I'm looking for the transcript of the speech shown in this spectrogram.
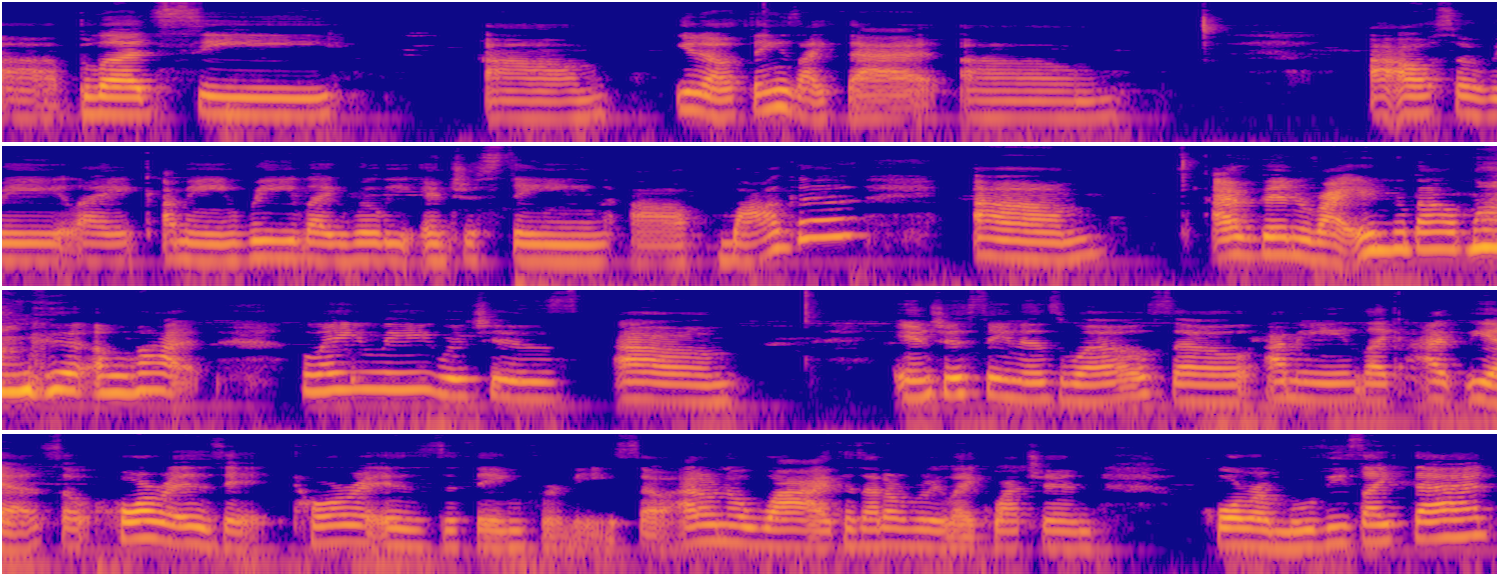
uh Blood-C um you know things like that um i also read like i mean read like really interesting uh manga um i've been writing about manga a lot lately which is um interesting as well. So I mean, like I yeah. So horror is it. Horror is the thing for me. So I don't know why, because I don't really like watching horror movies like that.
